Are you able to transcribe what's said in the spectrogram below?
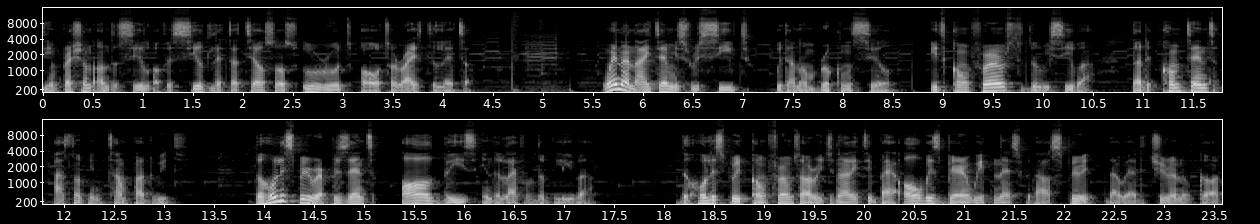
The impression on the seal of a sealed letter tells us who wrote or authorized the letter. When an item is received with an unbroken seal, it confirms to the receiver that the content has not been tampered with. The Holy Spirit represents all this in the life of the believer. The Holy Spirit confirms our originality by always bearing witness with our spirit that we are the children of God.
